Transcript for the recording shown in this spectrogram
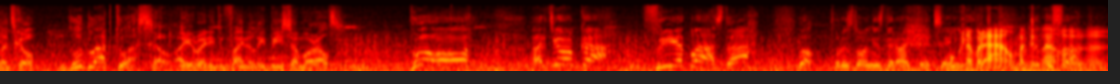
Let's go. good luck to us. So, are you ready to finally be somewhere else? Oh, Artyomka! Free at last, huh? Well, for as long as the ride takes Donc anyway. là, voilà, on va devoir euh,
